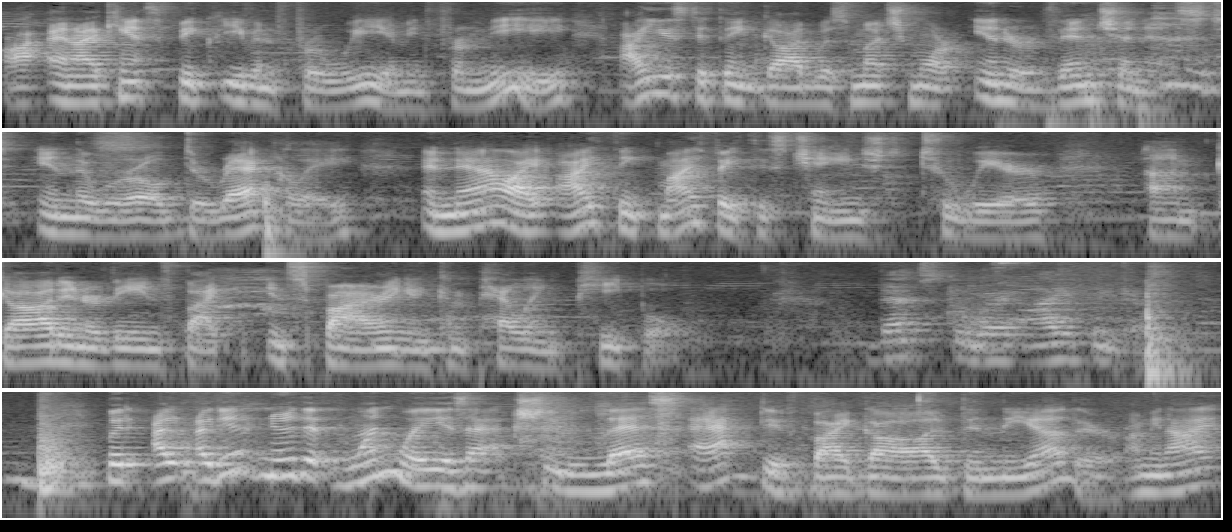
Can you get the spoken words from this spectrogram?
I, and I can't speak even for we. I mean, for me, I used to think God was much more interventionist in the world directly, and now I, I think my faith has changed to where um, God intervenes by inspiring and compelling people. That's the way I think of it. But I, I didn't know that one way is actually less active by God than the other. I mean, I,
